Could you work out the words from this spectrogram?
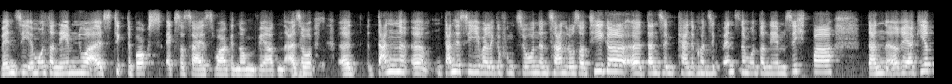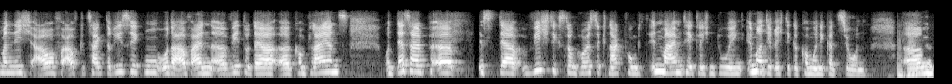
wenn sie im Unternehmen nur als Tick-the-Box-Exercise wahrgenommen werden. Also mhm. äh, dann, äh, dann ist die jeweilige Funktion ein zahnloser Tiger, äh, dann sind keine mhm. Konsequenzen im Unternehmen sichtbar dann äh, reagiert man nicht auf aufgezeigte Risiken oder auf ein äh, Veto der Compliance. Und deshalb ist der wichtigste und größte Knackpunkt in meinem täglichen Doing immer die richtige Kommunikation. Mhm. Ähm,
